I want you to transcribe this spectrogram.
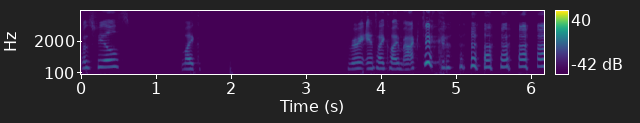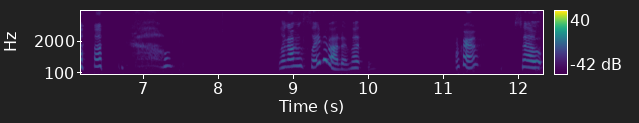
This feels like very anticlimactic. like I'm excited about it, but okay. So,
